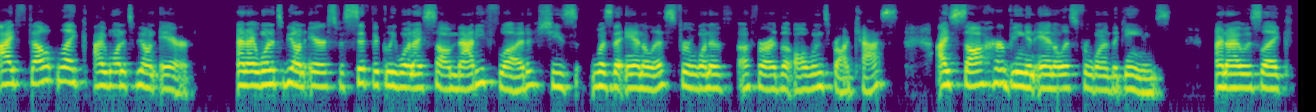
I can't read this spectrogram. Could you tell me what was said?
I felt like I wanted to be on air. And I wanted to be on air specifically when I saw Maddie Flood. She's was the analyst for one of uh, for the All Women's broadcast. I saw her being an analyst for one of the games, and I was like,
